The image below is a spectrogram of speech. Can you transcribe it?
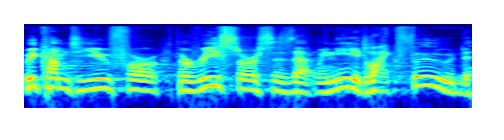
We come to you for the resources that we need, like food.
